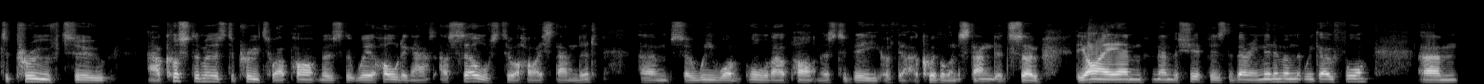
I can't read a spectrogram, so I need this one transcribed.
to prove to our customers, to prove to our partners that we're holding our, ourselves to a high standard. Um, so we want all of our partners to be of that equivalent standard. So the IAM membership is the very minimum that we go for. Um,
